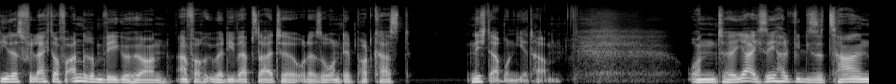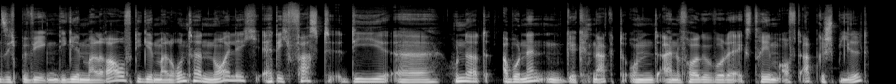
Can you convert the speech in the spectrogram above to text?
die das vielleicht auf anderem Wege hören, einfach über die Webseite oder so und den Podcast nicht abonniert haben. Und äh, ja, ich sehe halt, wie diese Zahlen sich bewegen. Die gehen mal rauf, die gehen mal runter. Neulich hätte ich fast die äh, 100 Abonnenten geknackt und eine Folge wurde extrem oft abgespielt.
